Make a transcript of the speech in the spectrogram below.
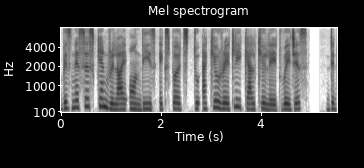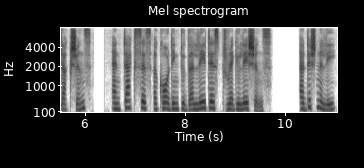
businesses can rely on these experts to accurately calculate wages, deductions, and taxes according to the latest regulations. Additionally,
